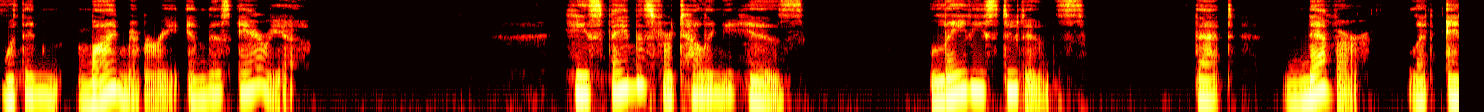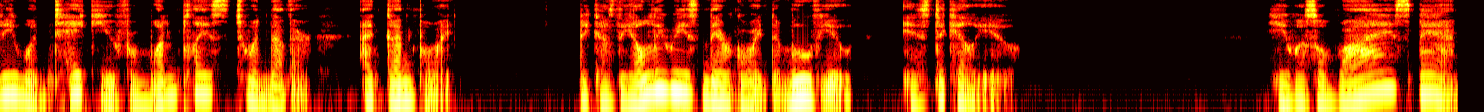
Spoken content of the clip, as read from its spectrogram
within my memory in this area. He's famous for telling his lady students that never let anyone take you from one place to another at gunpoint because the only reason they're going to move you is to kill you. He was a wise man,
